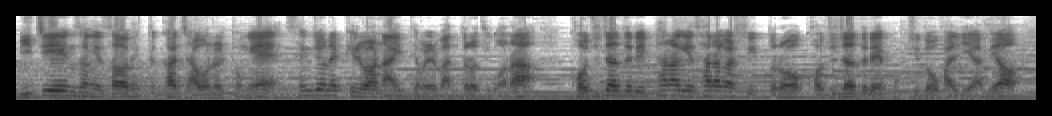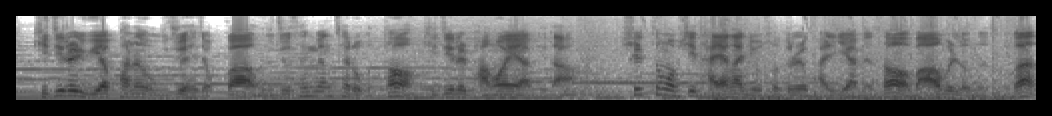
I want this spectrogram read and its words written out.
미지의 행성에서 획득한 자원을 통해 생존에 필요한 아이템을 만들어주거나 거주자들이 편하게 살아갈 수 있도록 거주자들의 복지도 관리하며 기지를 위협하는 우주 해적과 우주 생명체로부터 기지를 방어해야 합니다. 쉴 틈 없이 다양한 요소들을 관리하면서 마음을 놓는 순간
